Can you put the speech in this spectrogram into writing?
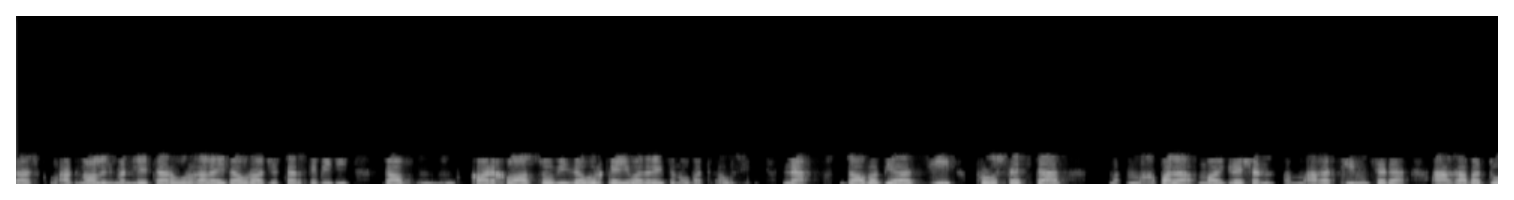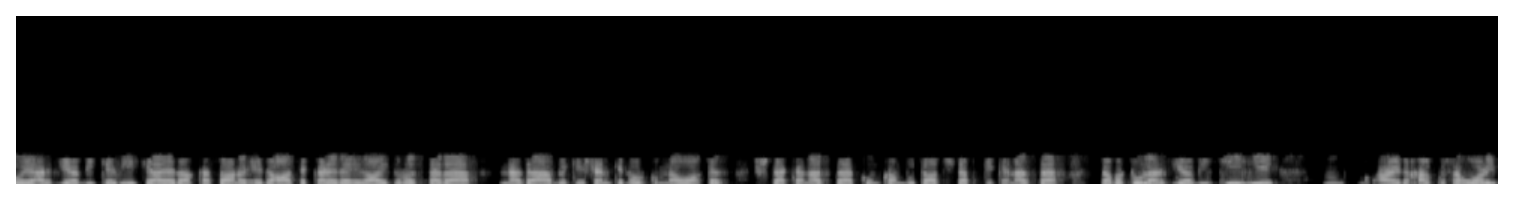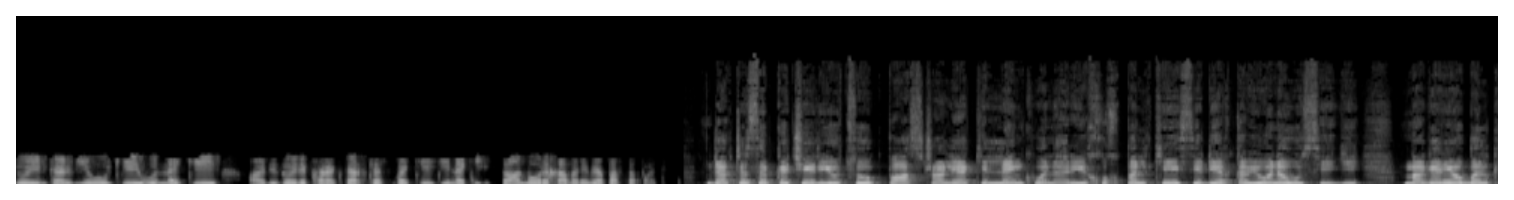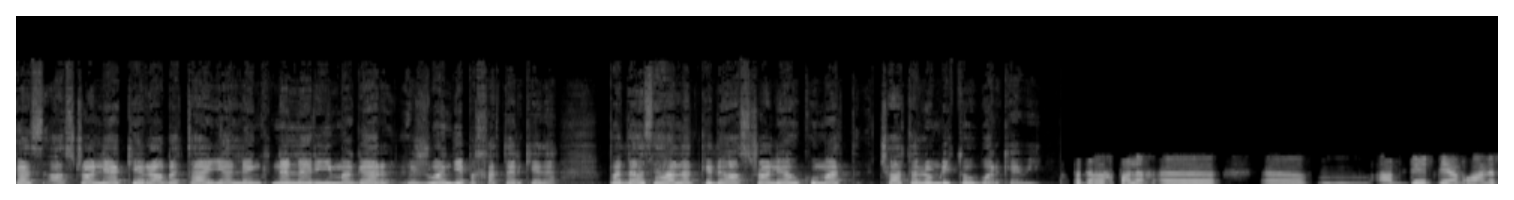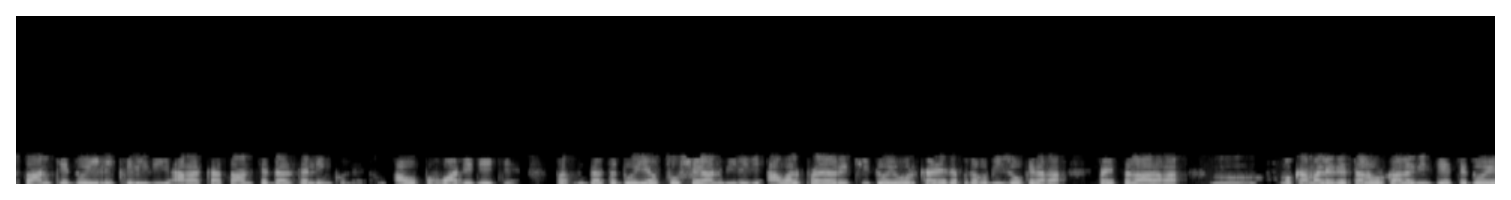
دا اکنالجمنت لیټر ورغلی دا راجستر سوي دي دا کار خلاص سو ویزه ورکوي ودرې ته نوبت راوځي نه دا به بیا ځي پروسس ته خپل مایګریشن هغه ټیم چې ده هغه به دوی ارزیابي کوي چې آیا دا کسانو ادعا څه کړې ده ادعا درسته ده نه ده اپلیکیشن کې نور کوم نواقص شته که نسته کوم کمبوتات شته پکې که نسته دا به ټول ارزیابي کیږي آیا د خلکو سره غواړي دوی انټرویو وکړي و نه کړي آیا د دوی د کرکټر ټیسټ به کیږي نه کړي دا نورې خبرې بیا پسته پاتې ډاکټر صاحب که چیرې یو څوک په استرالیا کې لینک ولري خو خپل کیس یې ډیر قوي ونه اوسیږي مګر یو بل کس استرالیا کې رابطه یا لینک نه لري مګر ژوند یې په خطر کې ده په داسې حالت کې د استرالیا حکومت چاته لومړیتوب ورکوي په دغه خپل اپډیټ دی افغانستان کې دوی لیکلي دي هغه کسان چې دلته لینک ولري او په خوا دي دي کې دلته دوی یو څو شیان ویلي دي اول پرایورټي دوی ورکړي د دغه ویزو کې دغه په اصطلاح هغه مکمل د څلور کال ویزې چې دوی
